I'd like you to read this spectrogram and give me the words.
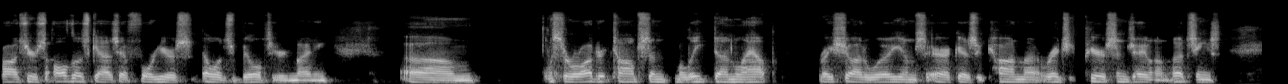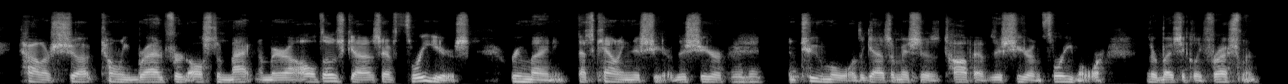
Rogers, all those guys have four years eligibility remaining. Um, SaRodorick Thompson, Malik Dunlap, Rayshad Williams, Erik Ezukanma, Reggie Pearson, Jaylon Hutchings, Tyler Shough, Tony Bradford, Austin McNamara. All those guys have three years remaining. That's counting this year. This year mm-hmm. And two more. The guys I mentioned at the top have this year and three more. They're basically freshmen.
